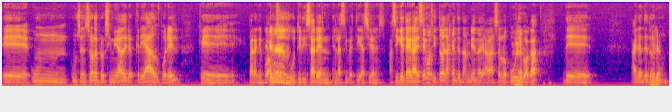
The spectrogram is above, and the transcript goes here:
eh, un, un, sensor de proximidad creado por él, que, para que podamos utilizar en, las investigaciones. Así que te agradecemos y toda la gente también a hacerlo público acá, de adelante de todo el mundo.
